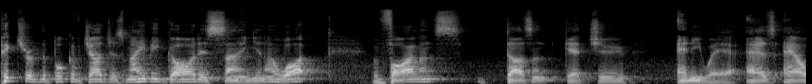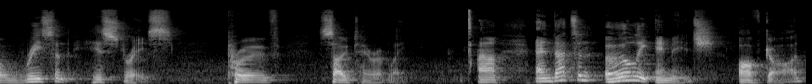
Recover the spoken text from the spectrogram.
picture of the book of Judges, maybe God is saying, you know what? Violence doesn't get you anywhere, as our recent histories prove so terribly. Uh, and that's an early image of God.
